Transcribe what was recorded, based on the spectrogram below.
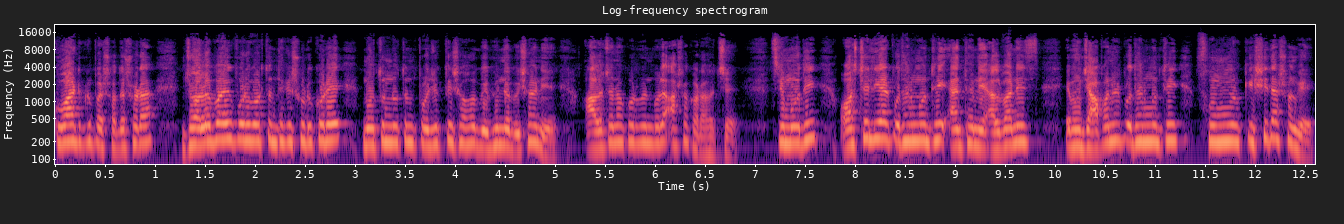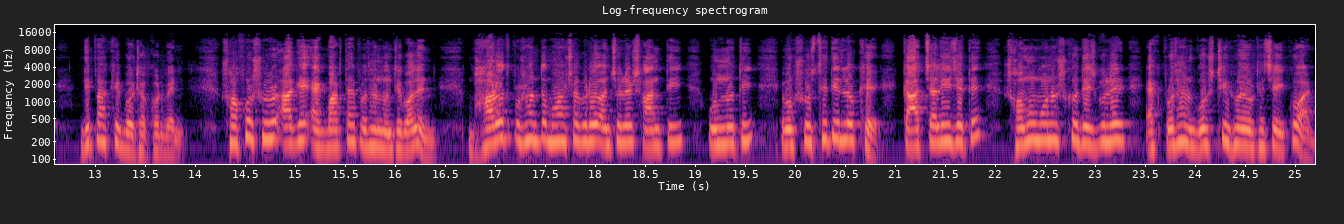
কোয়াড গ্রুপের সদস্যরা জলবায়ু পরিবর্তন থেকে শুরু করে নতুন নতুন প্রযুক্তি সহ বিভিন্ন বিষয় নিয়ে আলোচনা করবেন বলে আশা করা হচ্ছে। শ্রী মোদী, অস্ট্রেলিয়ার প্রধানমন্ত্রী অ্যান্থনি আলবানিজ এবং জাপানের প্রধানমন্ত্রী ফুমিও কিশিদার সঙ্গে দ্বিপাক্ষিক বৈঠক করবেন। সফর শুরুর আগে এক বার্তায় প্রধানমন্ত্রী বলেন, ভারত প্রশান্ত মহাসাগরীয় অঞ্চলের শান্তি, উন্নতি এবং সুস্থিতির লক্ষ্যে কাজ চালিয়ে যেতে সমমনস্ক দেশগুলির এক প্রধান গোষ্ঠী হয়ে উঠেছে এই কোয়াড।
